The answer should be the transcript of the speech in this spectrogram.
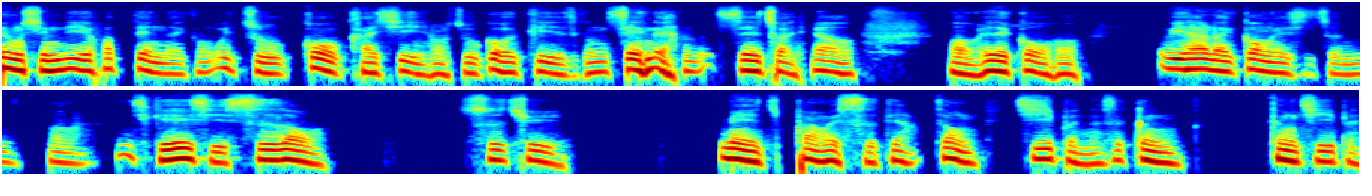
用心理发电来讲，为主构开始哈，主构可以是讲先量先出来哦，哦，那个构哈，为他来讲的时阵。啊，一起失落、失去、灭，怕会死掉，这种基本的是更更基本。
